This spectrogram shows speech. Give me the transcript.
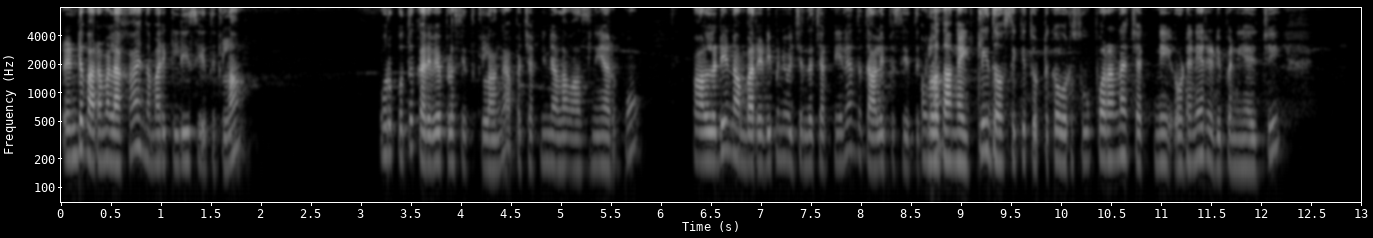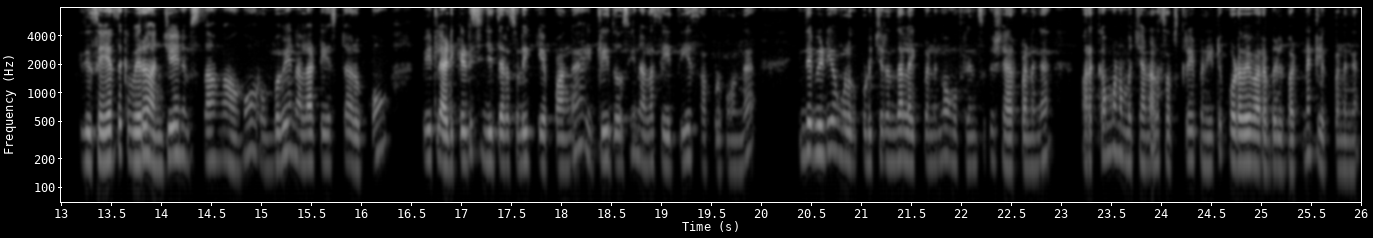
ரெண்டு வரமிளகாய் இந்த மாதிரி கிள்ளி சேர்த்துக்கலாம். ஒரு கொத்து கறிவேப்பிலை சேர்த்துக்கலாங்க. அப்போ சட்னி நல்லா வாசனையாக இருக்கும். ஆல்ரெடி நம்ம ரெடி பண்ணி வச்சிருந்த சட்னியில் அந்த தாளிப்பு சேர்த்து அவ்வளோதாங்க இட்லி தோசைக்கு தொட்டுக்க ஒரு சூப்பரான சட்னி உடனே ரெடி பண்ணியாச்சு. இது செய்கிறதுக்கு வெறும் அஞ்சே நிமிஷம் தாங்க ஆகும். ரொம்பவே நல்லா டேஸ்ட்டாக இருக்கும். வீட்டில் அடிக்கடி செஞ்சு தர சொல்லி கேட்பாங்க. இட்லி தோசையும் நல்லா சேர்த்தியே சாப்பிடுவாங்க. இந்த வீடியோ உங்களுக்கு பிடிச்சிருந்தா லைக் பண்ணுங்கள் உங்கள் ஃப்ரெண்ட்ஸுக்கு ஷேர் பண்ணுங்கள் மறக்காமல் நம்ம சேனலை சப்ஸ்கிரைப் பண்ணிவிட்டு கூடவே வர பெல் பட்டனை கிளிக் பண்ணுங்கள்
